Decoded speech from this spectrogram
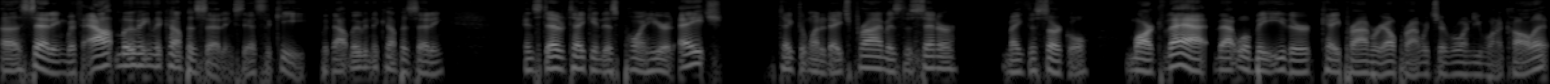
uh, setting without moving the compass settings. That's the key. Without moving the compass setting, instead of taking this point here at H, take the one at H prime as the center, make the circle. Mark that. That will be either K prime or L prime, whichever one you want to call it.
